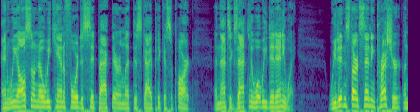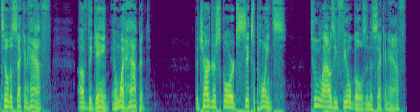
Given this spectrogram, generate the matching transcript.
And we also know we can't afford to sit back there and let this guy pick us apart. And that's exactly what we did anyway. We didn't start sending pressure until the second half of the game. And what happened? The Chargers scored six points, two lousy field goals in the second half,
